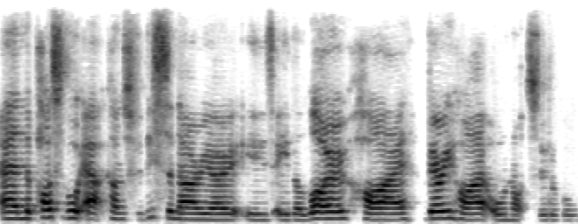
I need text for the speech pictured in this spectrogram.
And the possible outcomes for this scenario is either low, high, very high, or not suitable.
